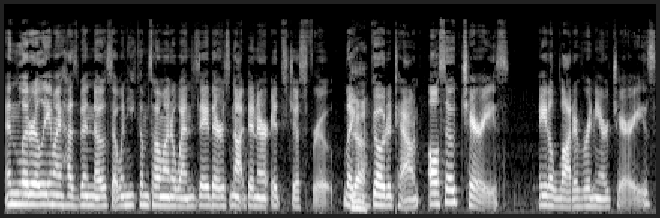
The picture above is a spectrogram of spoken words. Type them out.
and literally my husband knows that when he comes home on a Wednesday, there's not dinner, it's just fruit. Like Yeah. go to town. Also cherries. I ate a lot of Rainier cherries.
